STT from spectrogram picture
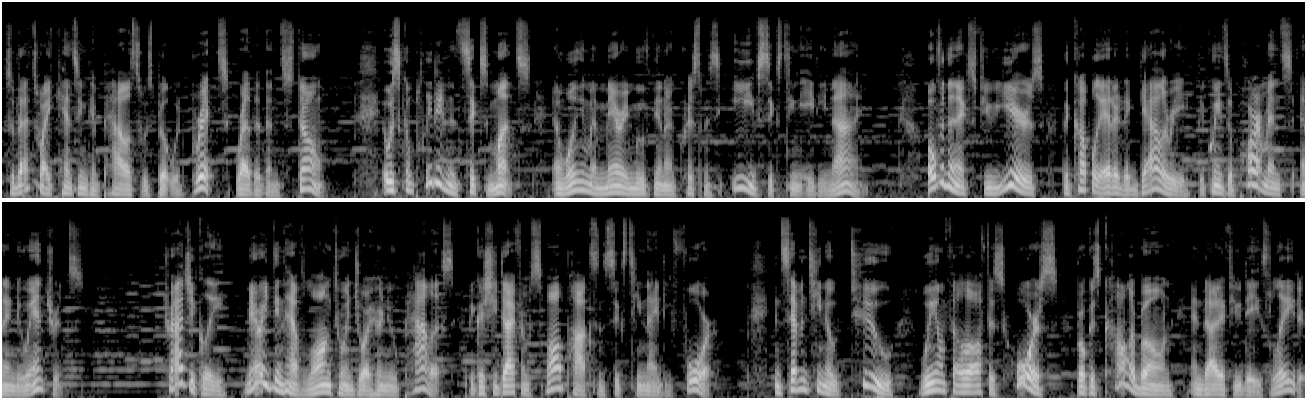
so that's why Kensington Palace was built with bricks rather than stone. It was completed in six months, and William and Mary moved in on Christmas Eve, 1689. Over the next few years, the couple added a gallery, the Queen's apartments, and a new entrance. Tragically, Mary didn't have long to enjoy her new palace because she died from smallpox in 1694. In 1702, William fell off his horse, broke his collarbone, and died a few days later.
